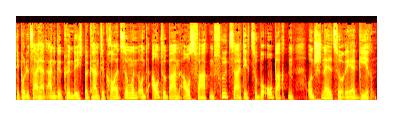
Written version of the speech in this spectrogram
Die Polizei hat angekündigt, bekannte Kreuzungen und Autobahnausfahrten frühzeitig zu beobachten und schnell zu reagieren.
